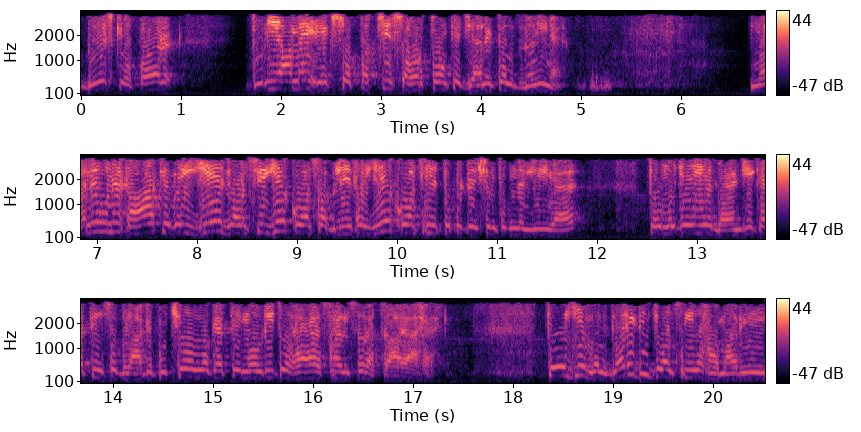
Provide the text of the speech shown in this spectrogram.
بیس کے اوپر دنیا میں ایک سو پچیس عورتوں کے جینیٹل نہیں ہیں۔ میں نے انہیں کہا کہ بھئی یہ جون سی، یہ کون سا بلیف ہے، یہ کون سی انٹرپریٹیشن تم نے لی ہے؟ تو مجھے یہ بہن جی کہتی، اسے بلا کے پوچھو، وہ کہتے موری تو ہے، سینسر ہٹایا ہے۔ تو یہ ولگیرٹی جون سی ہے، ہماری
